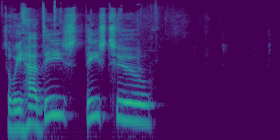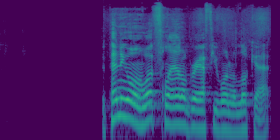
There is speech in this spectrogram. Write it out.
so we have these, these two, depending on what flannel graph you want to look at.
